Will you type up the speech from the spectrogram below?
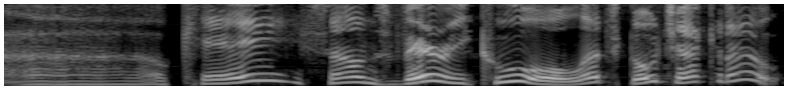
Uh, okay, sounds very cool. Let's go check it out.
